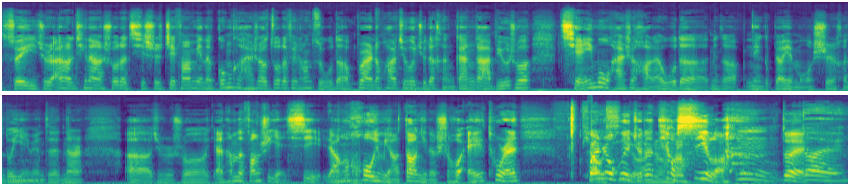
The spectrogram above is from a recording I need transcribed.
所以就是按照缇娜说的，其实这方面的功课还是要做的非常足的，不然的话就会觉得很尴尬。比如说前一幕还是好莱坞的那个那个表演模式，很多演员在那儿，呃，就是说按他们的方式演戏，然后后一秒到你的时候，哎，突然观众会觉得跳戏了，嗯，对对，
